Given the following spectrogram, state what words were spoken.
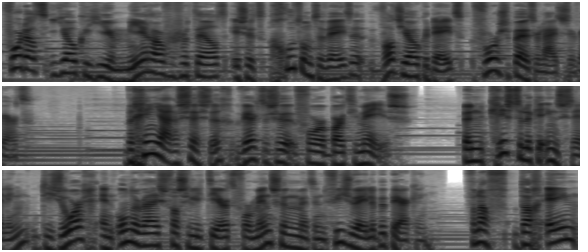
Voordat Joke hier meer over vertelt, is het goed om te weten wat Joke deed voor ze peuterleidster werd. Begin jaren 60 werkte ze voor Bartimeus, een christelijke instelling die zorg en onderwijs faciliteert voor mensen met een visuele beperking. Vanaf dag 1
